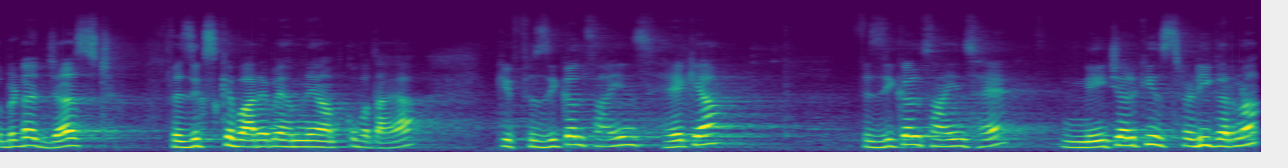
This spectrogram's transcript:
तो बेटा जस्ट फिज़िक्स के बारे में हमने आपको बताया कि फ़िज़िकल साइंस है क्या? फ़िज़िकल साइंस है नेचर की स्टडी करना।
